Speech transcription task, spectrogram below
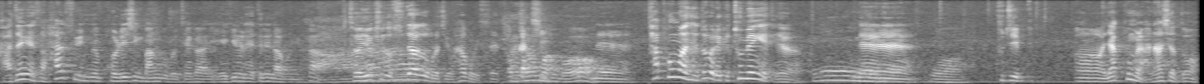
가정에서 할 수 있는 폴리싱 방법을 제가 얘기를 해드리다 보니까 저 역시도 수작업으로 지금 하고 있어요. 똑같이. 네. 타프만 해도 이렇게 투명해 돼요. 오. 네. 와. 굳이 어, 약품을 안 하셔도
